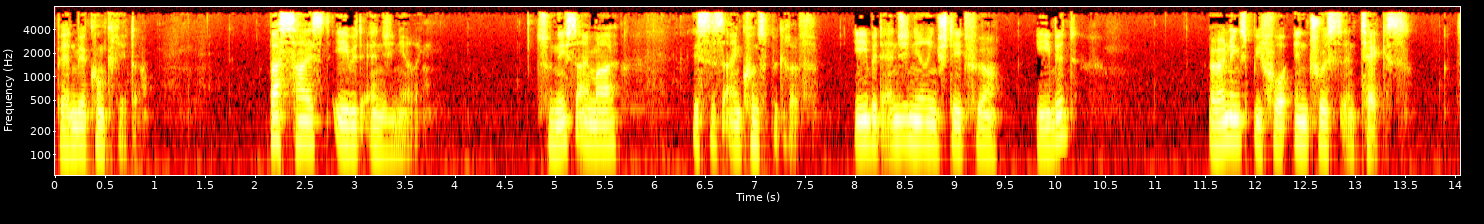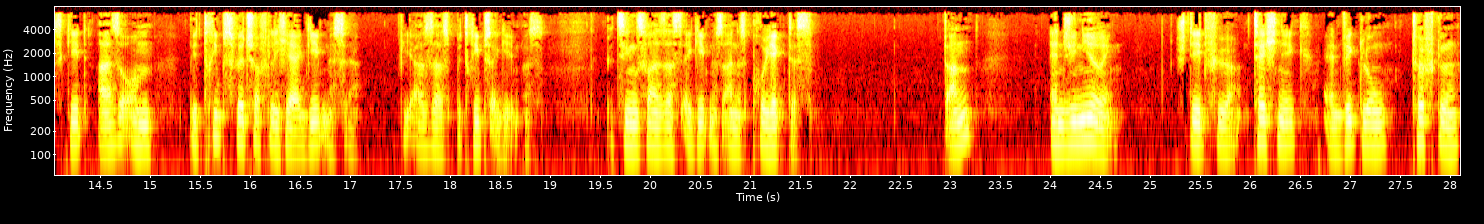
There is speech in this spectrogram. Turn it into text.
Werden wir konkreter. Was heißt EBIT Engineering? Zunächst einmal ist es ein Kunstbegriff. EBIT Engineering steht für EBIT, Earnings Before Interest and Tax. Es geht also um betriebswirtschaftliche Ergebnisse, wie also das Betriebsergebnis beziehungsweise das Ergebnis eines Projektes. Dann Engineering steht für Technik, Entwicklung, Tüfteln,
